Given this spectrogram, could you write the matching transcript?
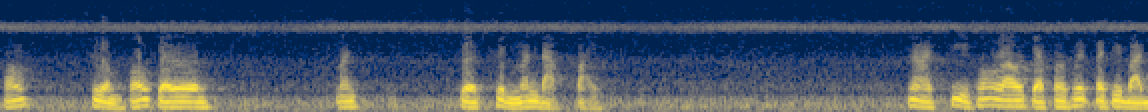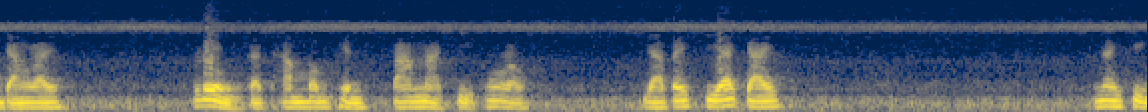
ของเสื่อมของเจริญ มันเกิดขึ้นมันดับไป หน้าที่ของเราจะประพฤติปฏิบัติอย่างไรเร่งกระทำบำเพ็ญตามหน้าที่ของเรา อย่าไปเสียใจ ในสิ่ง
